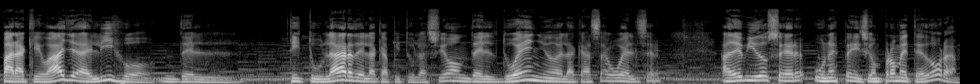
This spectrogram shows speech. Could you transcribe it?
para que vaya el hijo del titular de la capitulación, del dueño de la casa Welser, ha debido ser una expedición prometedora,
